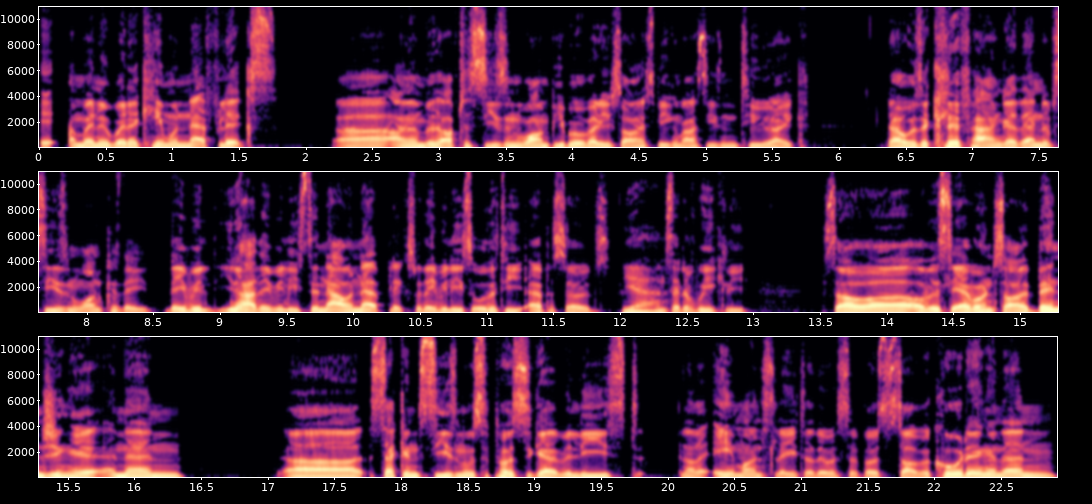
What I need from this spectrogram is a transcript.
it, and when it when it came on Netflix, uh, I remember after season one, people already started speaking about season two. Like there was a cliffhanger at the end of season one because they they re- you know how they released it now on Netflix, where they release all the t- episodes Yeah. instead of weekly. So uh, obviously everyone started binging it, and then uh, second season was supposed to get released another eight months later. They were supposed to start recording, and then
